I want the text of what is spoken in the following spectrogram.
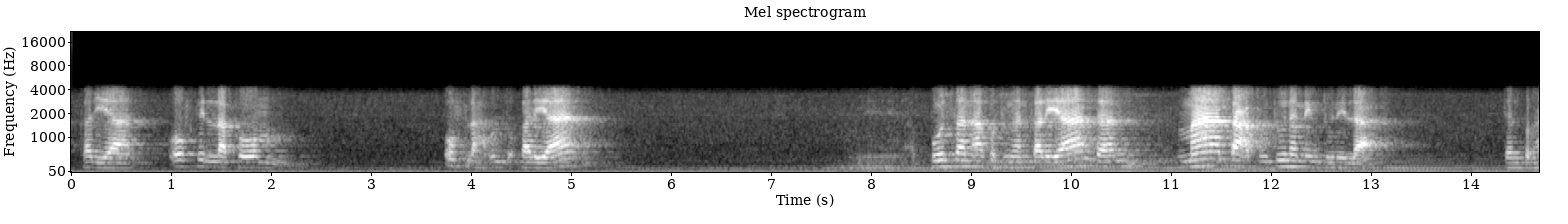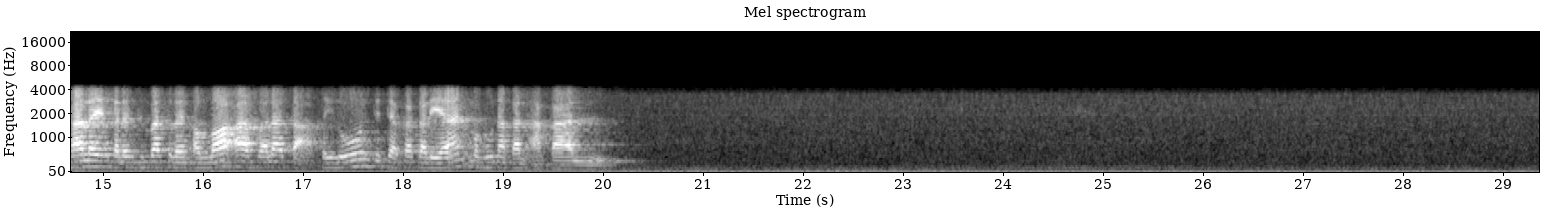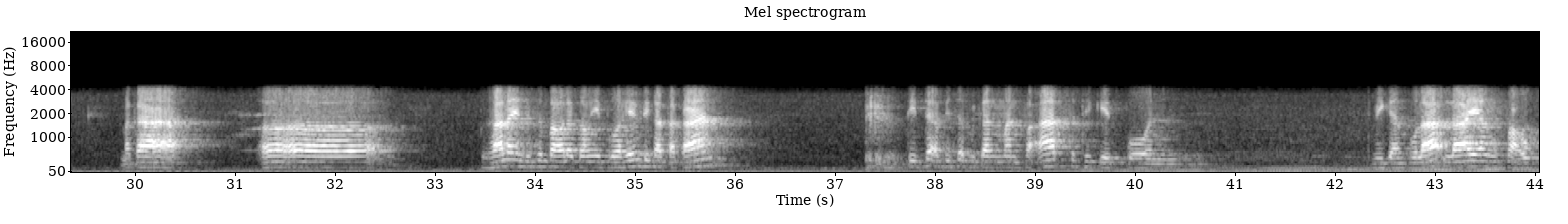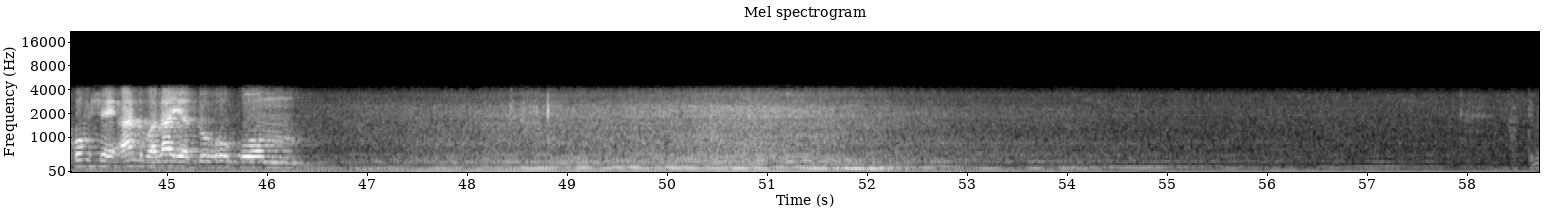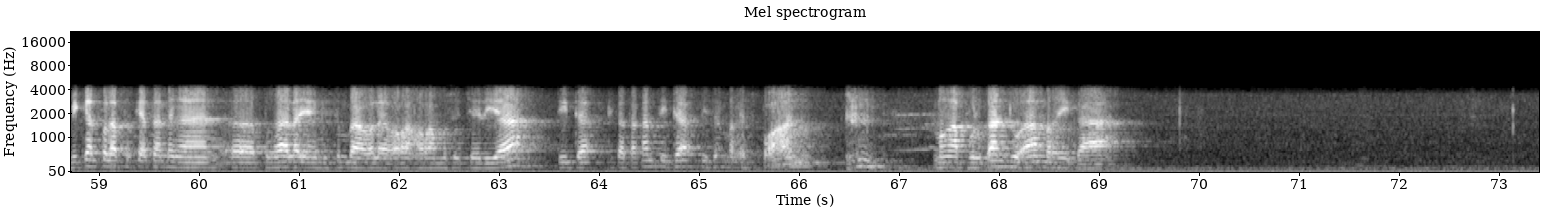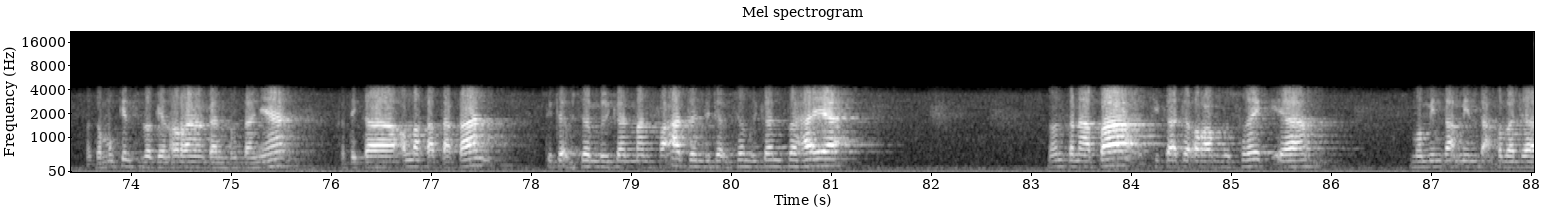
kalian. Ufil lakum. Uflah untuk kalian. Bosan aku dengan kalian dan ma ta'buduna min dunillah. Dan berhala yang kalian sembah selain Allah afala ta'qilun? Tidakkah kalian menggunakan akal maka uh, berhala yang disembah oleh kaum Ibrahim dikatakan tidak bisa memberikan manfaat sedikit pun. Demikian pula la yang fa'ukum syai'an wa la yadurukum. Demikian pula berkaitan dengan e, berhala yang disembah oleh orang-orang musuh jahiliyah tidak dikatakan tidak bisa merespon mengabulkan doa mereka. Maka mungkin sebagian orang akan bertanya ketika Allah katakan tidak bisa memberikan manfaat dan tidak bisa memberikan bahaya. Non kenapa jika ada orang musyrik yang meminta-minta kepada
